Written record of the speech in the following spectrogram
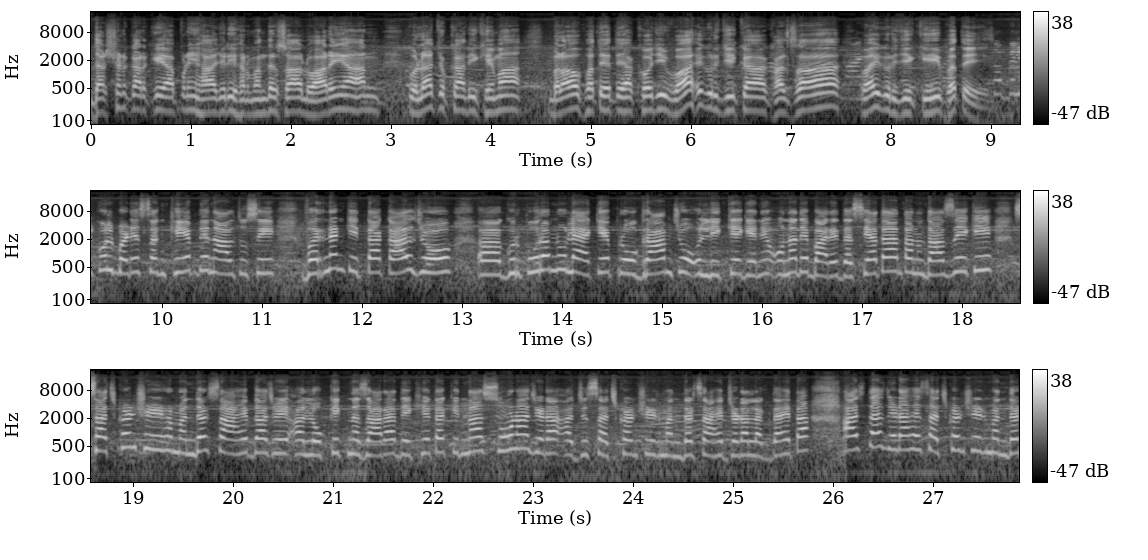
ਦਰਸ਼ਨ ਕਰਕੇ ਆਪਣੀ ਹਾਜ਼ਰੀ ਹਰਮੰਦਰ ਸਾਹਿਬ ਲਵਾ ਰਹੀਆਂ ਹਨ। ਭੁੱਲਾਂ ਚੁੱਕਾਂ ਦੀ ਖਿਮਾ, ਬਲਾਓ ਫਤਿਹ ਤੇ ਆਖੋ ਜੀ, ਵਾਹਿਗੁਰੂ ਜੀ ਕਾ ਖਾਲਸਾ, ਵਾਹਿਗੁਰੂ ਜੀ ਕੀ ਫਤਿਹ। ਬਿਲਕੁਲ ਬੜੇ ਸੰਖੇਪ ਦੇ ਨਾਲ ਤੁਸੀਂ ਵਰਣਨ ਕੀਤਾ। ਕੱਲ ਜੋ ਅ, ਗੁਰਪੁਰਬ ਨੂੰ ਲੈ ਕੇ ਪ੍ਰੋਗਰਾਮ ਜੋ ਉਲੀਕੇ ਗਏ ਨੇ ਉਹਨਾਂ ਦੇ ਬਾਰੇ ਦੱਸਿਆ ਤਾਂ ਤੁਹਾਨੂੰ ਦੱਸ ਦੇ ਕਿ ਸੱਚਖੰਡ ਸ੍ਰੀ ਹਰਿਮੰਦਰ ਸਾਹਿਬ ਦਾ ਜੇ ਅਲੌਕਿਕ ਨਜ਼ਾਰਾ ਦੇਖੀਏ ਤਾਂ ਕਿੰਨਾ ਸੋਹਣਾ ਜਿਹੜਾ ਅੱਜ ਸੱਚਖੰਡ ਸ੍ਰੀ ਹਰਿਮੰਦਰ ਸਾਹਿਬ ਜਿਹੜਾ ਲੱਗਦਾ ਹੈ ਤਾਂ ਅੱਜ ਤਾਂ ਜਿਹੜਾ ਹੈ ਸੱਚਖੰਡ ਸ੍ਰੀ ਹਰਿਮੰਦਰ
